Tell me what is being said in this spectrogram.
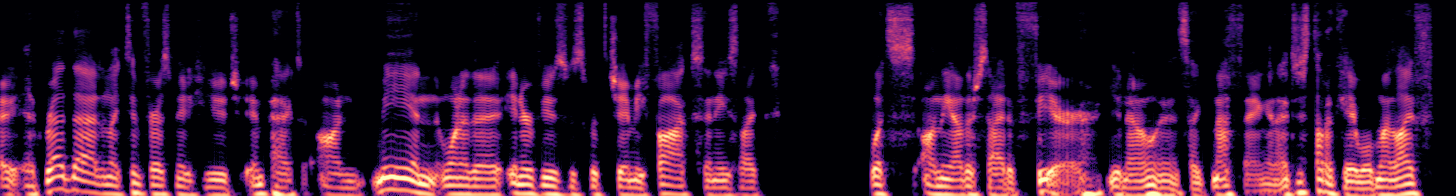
I had read that and like Tim Ferriss made a huge impact on me. And one of the interviews was with Jamie Foxx, and he's like, What's on the other side of fear? You know, and it's like nothing. And I just thought, okay, well, my life,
